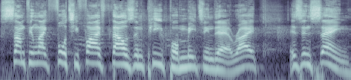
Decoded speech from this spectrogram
something like 45,000 people meeting there, right? It's insane.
